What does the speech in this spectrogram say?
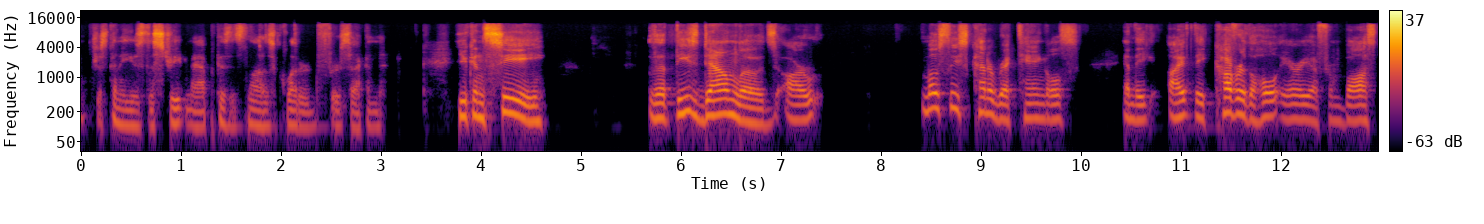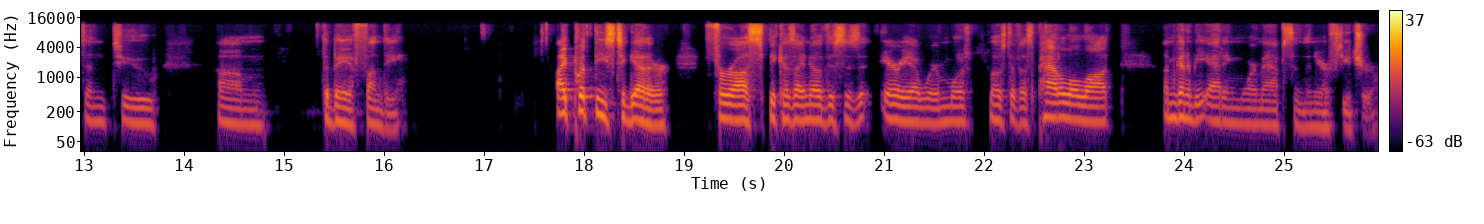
I'm just going to use the street map because it's not as cluttered for a second. You can see that these downloads are mostly kind of rectangles and they, I, they cover the whole area from Boston to um, the Bay of Fundy. I put these together for us because I know this is an area where most, most of us paddle a lot. I'm going to be adding more maps in the near future,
